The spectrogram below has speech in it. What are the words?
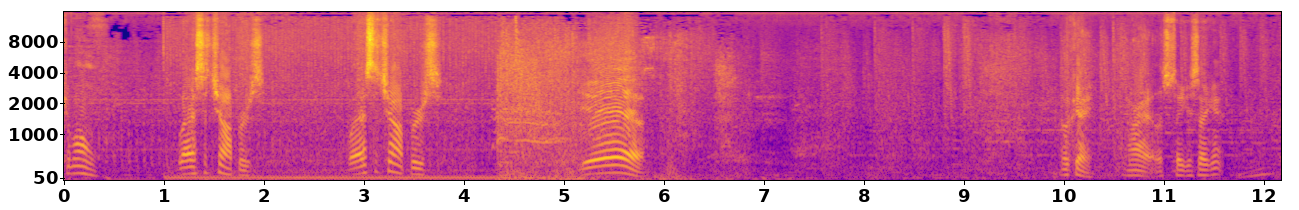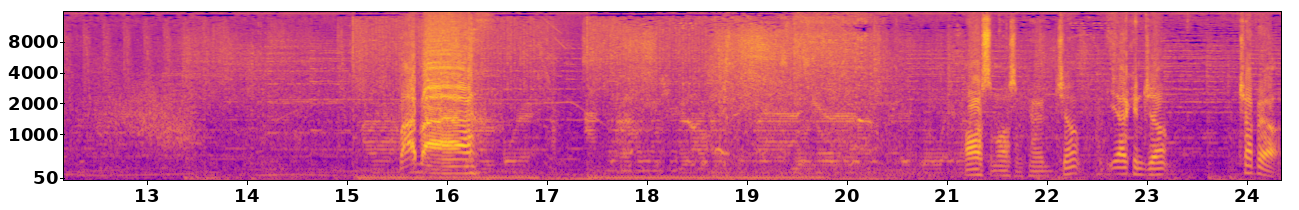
Come on. Blast the choppers. Blast the choppers. Yeah. Okay. Alright, let's take a second. Bye bye. Awesome, awesome. Can I jump? Yeah, I can jump. Chop out.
